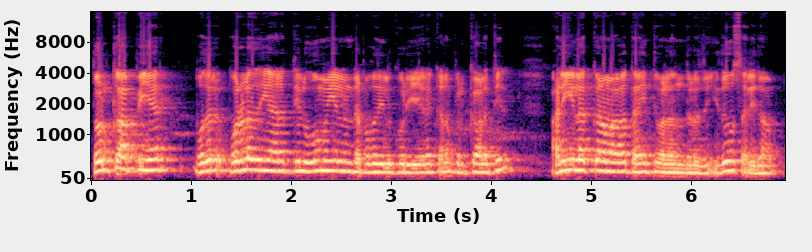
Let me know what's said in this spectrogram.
தொல்காப்பியர் முதல் பொருளதிகாரத்தில் ஊமையல் என்ற பகுதியில் கூறிய இலக்கணம் பிற்காலத்தில் அணி இலக்கணமாக தனித்து வளர்ந்துள்ளது. இதுவும் சரிதான்.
